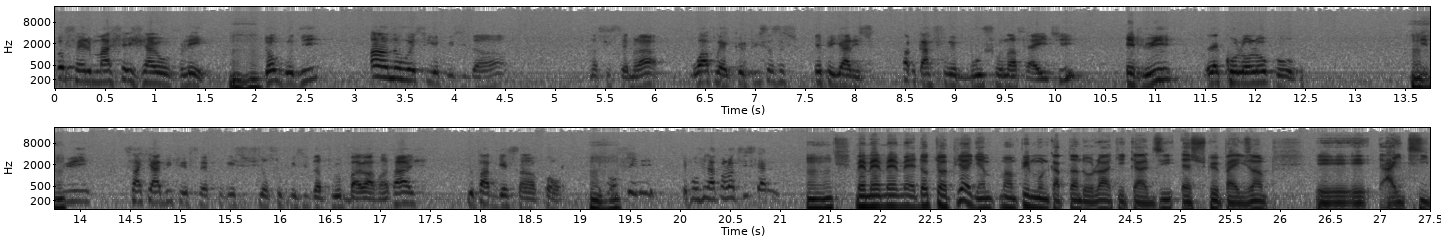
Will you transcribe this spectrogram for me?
pour faire le marché Jean Rouvelé. Mhm. Donc, je dis, en nous retire le président dans ce système-là, ou après que les puissances impérialistes, qu'à faire bouche en Haïti, et puis, les colons locaux. Et Mhm. puis, ça qui a habitué faire pression sous président pour avoir avantage, ne pas bien ça encore. Mhm. Pour finir. Et pour finir avec l'autre système. Mhm. Mais, mais, mais, mais, docteur Pierre, il y a un peu de monde captant dollar qui a dit est-ce que, par exemple, et, et Haïti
